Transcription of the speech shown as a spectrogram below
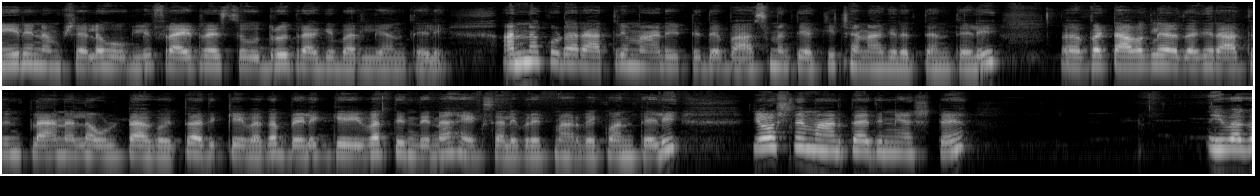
ನೀರಿನ ಅಂಶ ಎಲ್ಲ ಹೋಗಲಿ ಫ್ರೈಡ್ ರೈಸ್ ಉದ್ರುದ್ರಾಗಿ ಬರಲಿ ಅಂಥೇಳಿ ಅನ್ನ ಕೂಡ ರಾತ್ರಿ ಮಾಡಿ ಇಟ್ಟಿದ್ದೆ. ಬಾಸ್ಮತಿ ಅಕ್ಕಿ ಚೆನ್ನಾಗಿರುತ್ತೆ ಅಂಥೇಳಿ ಬಟ್ ಆವಾಗಲೇ ಹೇಳಿದಾಗೆ ರಾತ್ರಿನ ಪ್ಲ್ಯಾನ್ ಎಲ್ಲ ಉಲ್ಟಾ ಆಗೋಯ್ತು. ಅದಕ್ಕೆ ಇವಾಗ ಬೆಳಿಗ್ಗೆ ಇವತ್ತಿನ ದಿನ ಹೇಗೆ ಸೆಲೆಬ್ರೇಟ್ ಮಾಡಬೇಕು ಅಂಥೇಳಿ ಯೋಚನೆ ಮಾಡ್ತಾ ಇದ್ದೀನಿ ಅಷ್ಟೇ. ಇವಾಗ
